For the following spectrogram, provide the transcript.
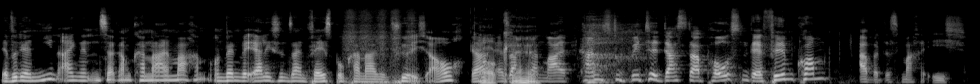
Der würde ja nie einen eigenen Instagram-Kanal machen. Und wenn wir ehrlich sind, seinen Facebook-Kanal, den führe ich auch. Ja, okay. er sagt dann mal, kannst du bitte das da posten, der Film kommt? Aber das mache ich.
